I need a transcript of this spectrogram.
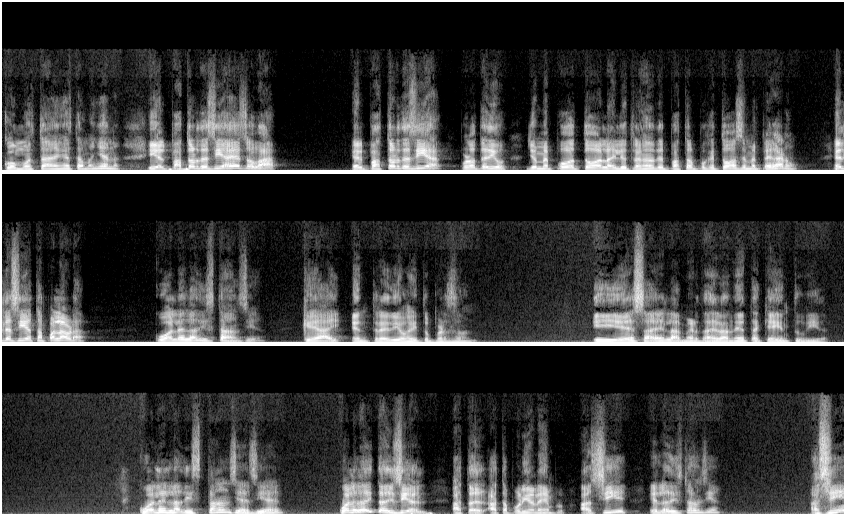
como está en esta mañana. Y el pastor decía eso, va. El pastor decía, por te digo, yo me puedo todas las ilustraciones del pastor porque todas se me pegaron. Él decía estas palabras. ¿Cuál es la distancia que hay entre Dios y tu persona? Y esa es la verdadera neta que hay en tu vida. ¿Cuál es la distancia? Decía él. ¿Cuál es la distancia? Decía él. Hasta, hasta ponía el ejemplo. ¿Así es la distancia? ¿Así?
